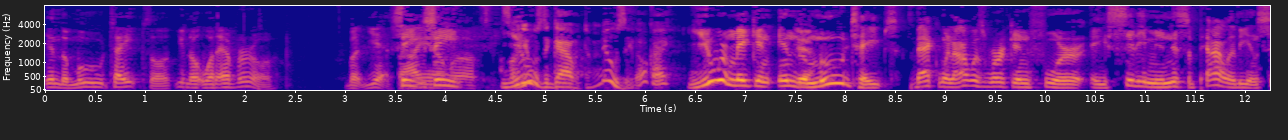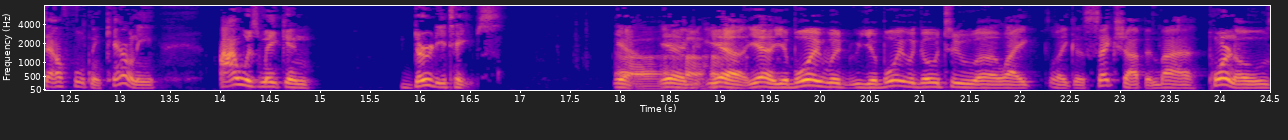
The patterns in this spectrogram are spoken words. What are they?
in the mood tapes or you know whatever. Or, but yes, See- I am, see, uh, So You- you was the guy with the music. Okay. you were making in the Yeah. mood tapes back when I was working for a city municipality in South Fulton County. I was making dirty tapes. Yeah, Uh, yeah, yeah, yeah. Your boy would your boy would go to uh, like like a sex shop and buy pornos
